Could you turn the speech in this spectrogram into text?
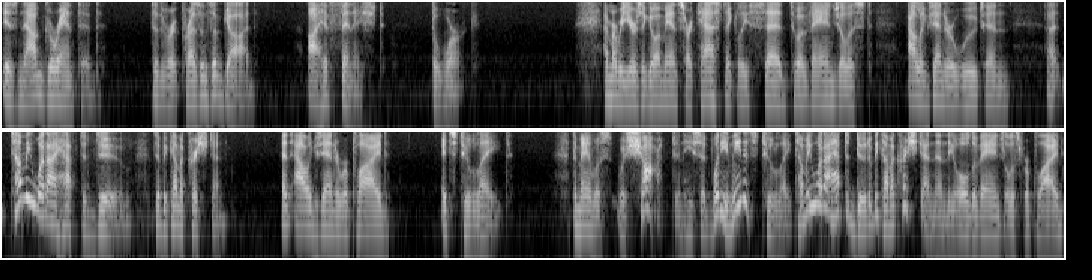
is now granted to the very presence of God. I have finished the work. I remember years ago a man sarcastically said to evangelist Alexander Wooten, uh, Tell me what I have to do to become a Christian. And Alexander replied, It's too late. The man was, was shocked, and he said, What do you mean it's too late? Tell me what I have to do to become a Christian. And the old evangelist replied,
